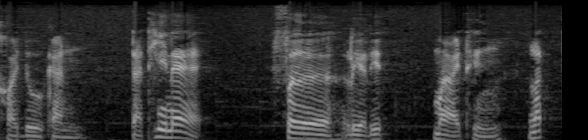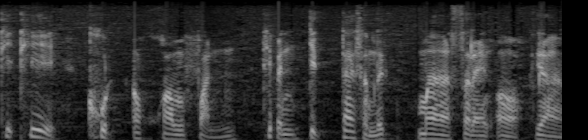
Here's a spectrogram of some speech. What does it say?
คอยดูกัน แต่ที่แน่เซอร์เรียลิสหมายถึงลัทธิที่ขุดเอาความฝันที่เป็นจิตใต้สำนึกมาแสดงออกอย่าง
